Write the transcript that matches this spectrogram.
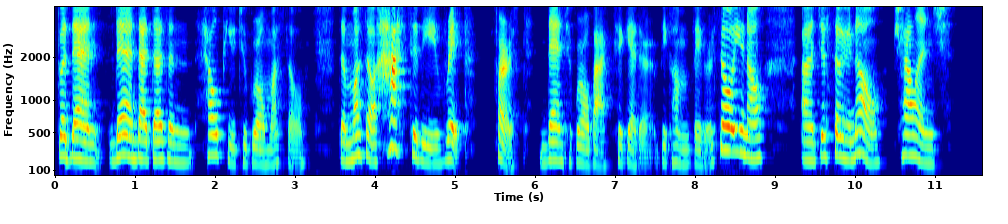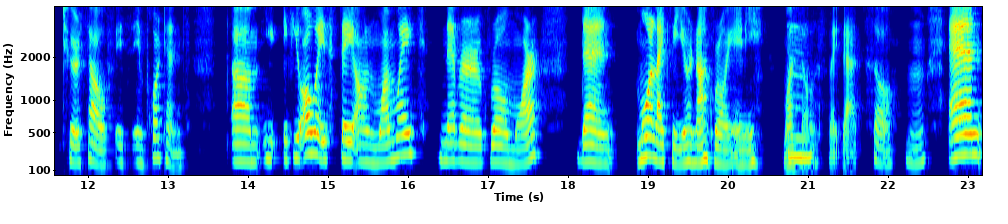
But then, then that doesn't help you to grow muscle. The muscle has to be ripped first, then to grow back together, become bigger. So, you know, uh, just so you know, challenge to yourself is important. Um, you, if you always stay on one weight, never grow more, then more likely you're not growing any muscles mm. like that. So, mm. and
